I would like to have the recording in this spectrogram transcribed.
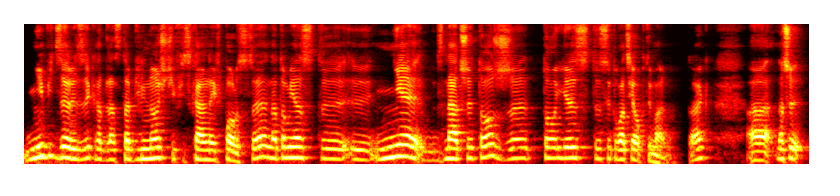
Nie widzę ryzyka dla stabilności fiskalnej w Polsce, natomiast y, y, nie znaczy to, że to jest sytuacja optymalna, tak? Znaczy,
